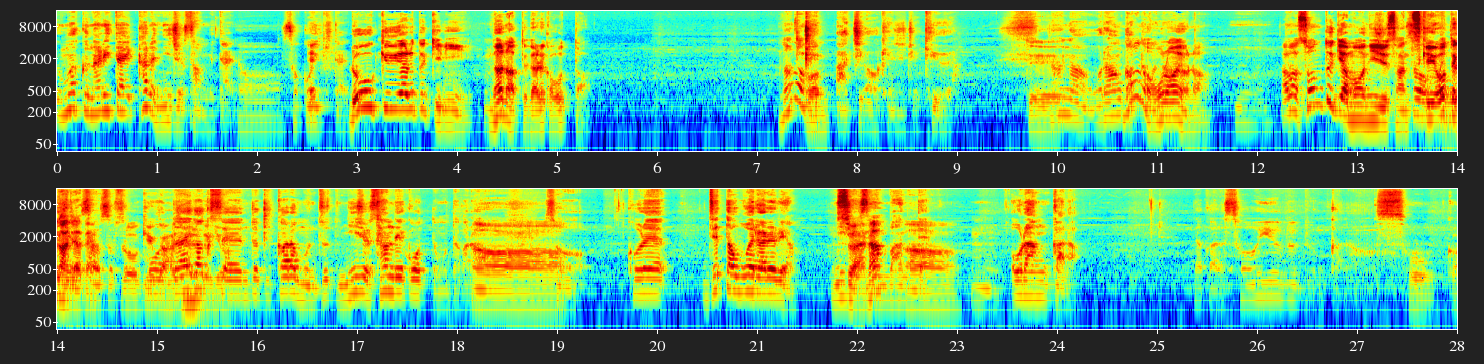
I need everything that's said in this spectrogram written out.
上手くなりたいから23みたいな。そこ行きたい。え老朽やるときにうん。7って誰かおった、7番っあ違う999や。て7おらんかった7おらんよな。うん。あまあその時はもう23つけようって感じだったよ老朽がもう大学生の時からもうずっと23で行こうって思ったから。そう。これ絶対覚えられるやん。そうやな23番って。あうん、おらんから。だからそういう部分かな。ーそうか。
